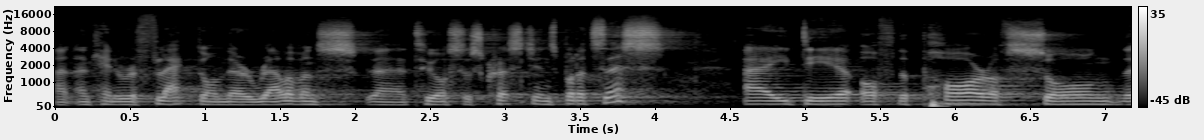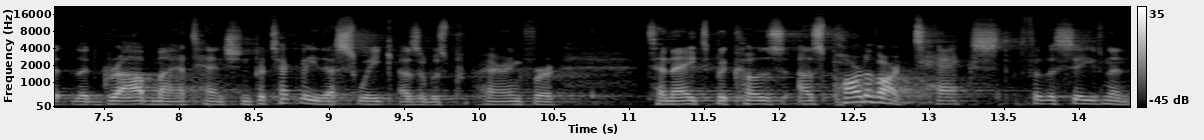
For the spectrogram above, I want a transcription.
and, and kind of reflect on their relevance uh, to us as Christians. But it's this idea of the power of song that, that grabbed my attention, particularly this week as I was preparing for tonight, because as part of our text for this evening,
